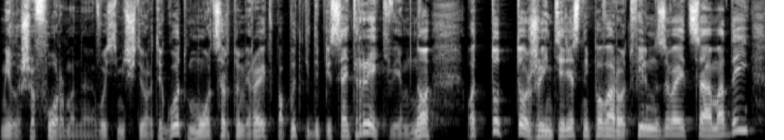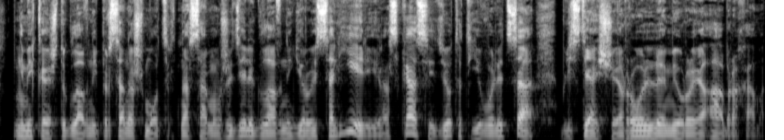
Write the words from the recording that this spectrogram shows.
Милоша Формана, 84 год, Моцарт умирает в попытке дописать «Реквием». Но вот тут тоже интересный поворот. Фильм называется «Амадей», намекая, что главный персонаж Моцарт на самом же деле главный герой Сальери, и рассказ идет от его лица. Блестящая роль Мюррея Абрахама.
